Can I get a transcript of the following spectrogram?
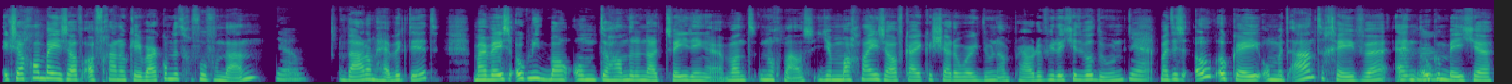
Ik zou gewoon bij jezelf afgaan, oké, waar komt dit gevoel vandaan? ja. Waarom heb ik dit? Maar wees ook niet bang om te handelen naar twee dingen. Want nogmaals, je mag naar jezelf kijken, shadow work doen. I'm proud of you dat je het wil doen. Maar het is ook oké om het aan te geven en Mhm. ook een beetje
